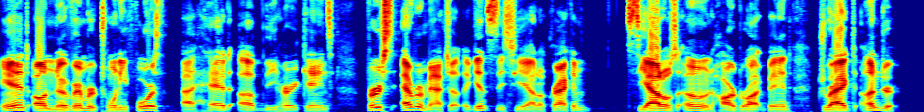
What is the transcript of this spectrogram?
And on November 24th, ahead of the Hurricanes' first ever matchup against the Seattle Kraken, Seattle's own hard rock band, Dragged Under,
